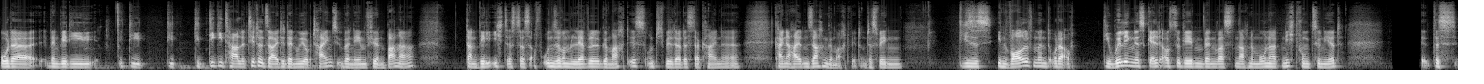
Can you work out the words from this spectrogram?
oder wenn wir die, die, die, digitale Titelseite der New York Times übernehmen für einen Banner, dann will ich, dass das auf unserem Level gemacht ist und ich will da, dass da keine, keine halben Sachen gemacht wird. Und deswegen dieses Involvement oder auch die Willingness, Geld auszugeben, wenn was nach einem Monat nicht funktioniert, das,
